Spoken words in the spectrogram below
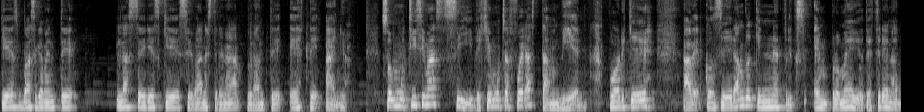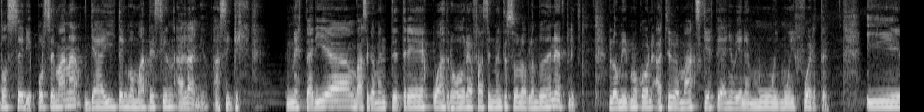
que es básicamente las series que se van a estrenar durante este año. ¿Son muchísimas? Sí. ¿Dejé muchas fuera? También. Porque, a ver, considerando que Netflix en promedio te estrena dos series por semana, ya ahí tengo más de 100 al año. Así que me estaría básicamente 3, 4 horas fácilmente solo hablando de Netflix. Lo mismo con HBO Max, que este año viene muy, muy fuerte. Y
